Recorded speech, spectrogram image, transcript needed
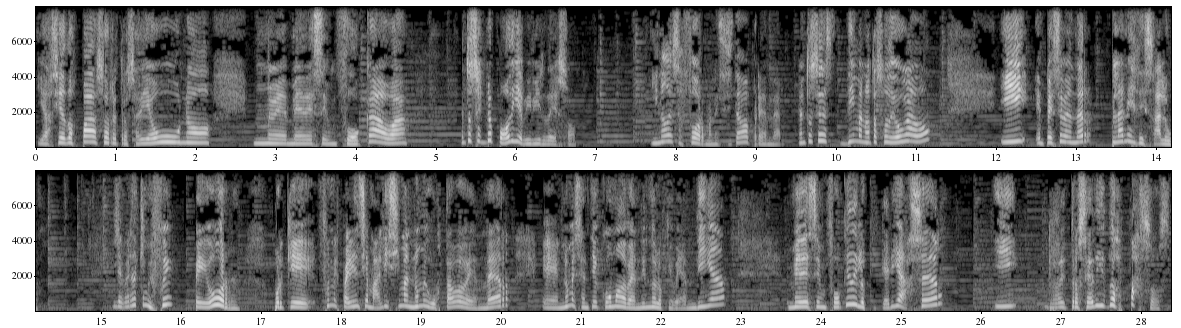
y hacía dos pasos, retrocedía uno, me, me desenfocaba. Entonces no podía vivir de eso. y no de esa forma, necesitaba aprender. Entonces di manotazo de ahogado y empecé a vender planes de salud. Y la verdad que me fue peor, porque fue una experiencia malísima, no me gustaba vender, eh, no me sentía cómoda vendiendo lo que vendía, me desenfoqué de lo que quería hacer y retrocedí dos pasos.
